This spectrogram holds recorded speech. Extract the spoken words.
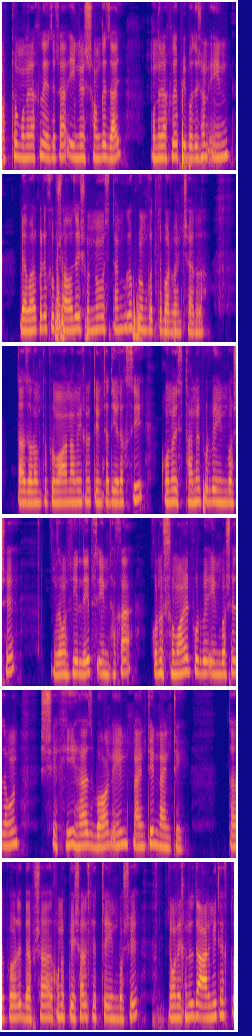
অর্থ মনে রাখলে যেটা ইনের সঙ্গে যায়, মনে রাখলে প্রিপোজিশন ইন ব্যবহার করে খুব সহজেই শূন্য স্থানগুলো পূরণ করতে পারবে ইনশাআল্লাহ। তার জ্বলন্ত প্রমাণ আমি এখানে তিনটা দিয়ে রাখছি। কোনো স্থানের পূর্বে ইন বসে, যেমন হি লিভস ইন ঢাকা। কোনো সময়ের পূর্বে ইন বসে, যেমন he has born in nineteen ninety তারপরে ব্যবসা, কোনো পেশার ক্ষেত্রে ইন বসে যেমন এখানে যদি আর্মি থাকতো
